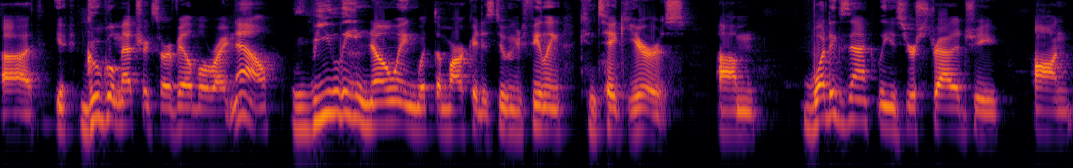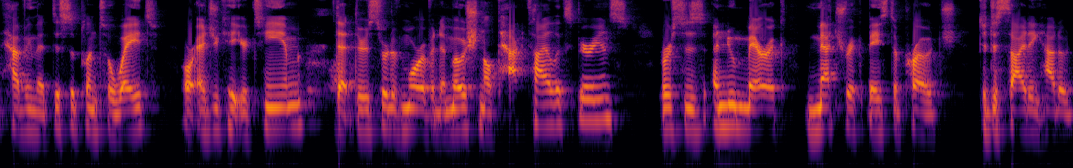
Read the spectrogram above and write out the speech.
uh, Google metrics are available right now, really knowing what the market is doing and feeling can take years. Um, what exactly is your strategy on having that discipline to wait or educate your team that there's sort of more of an emotional tactile experience versus a numeric metric based approach to deciding how to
